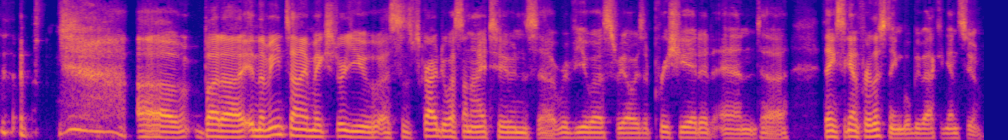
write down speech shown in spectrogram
uh, but uh, in the meantime, make sure you uh, subscribe to us on iTunes, uh, review us. We always appreciate it. And uh, thanks again for listening. We'll be back again soon.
